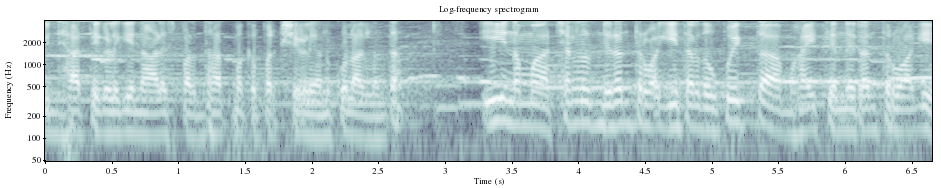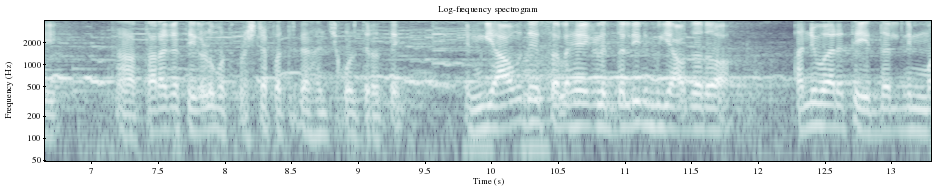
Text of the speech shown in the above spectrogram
ವಿದ್ಯಾರ್ಥಿಗಳಿಗೆ ನಾಳೆ ಸ್ಪರ್ಧಾತ್ಮಕ ಪರೀಕ್ಷೆಗಳಿಗೆ ಅನುಕೂಲ ಆಗಲಂತ ಈ ನಮ್ಮ ಚಾನಲ್ ನಿರಂತರವಾಗಿ ಈ ಥರದ ಉಪಯುಕ್ತ ಮಾಹಿತಿಯನ್ನು ನಿರಂತರವಾಗಿ ತರಗತಿಗಳು ಮತ್ತು ಪ್ರಶ್ನೆ ಪತ್ರಿಕೆ ಹಂಚಿಕೊಳ್ತಿರುತ್ತೆ. ನಿಮ್ಗೆ ಯಾವುದೇ ಸಲಹೆಗಳಿದ್ದಲ್ಲಿ ನಿಮಗೆ ಯಾವುದಾದ್ರು ಅನಿವಾರ್ಯತೆ ಇದ್ದಲ್ಲಿ ನಿಮ್ಮ,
